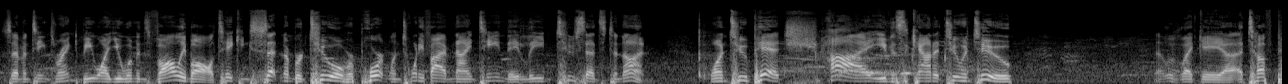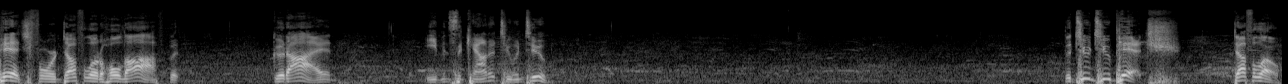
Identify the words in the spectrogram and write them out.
Seventeenth ranked BYU women's volleyball taking set number two over Portland 25-19. They lead two sets to none. One two pitch, high, evens the count at two and two. That looked like a, uh, a tough pitch for Duffalo to hold off, but good eye and evens the count at two and two. The 2 2 pitch. Duffalo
